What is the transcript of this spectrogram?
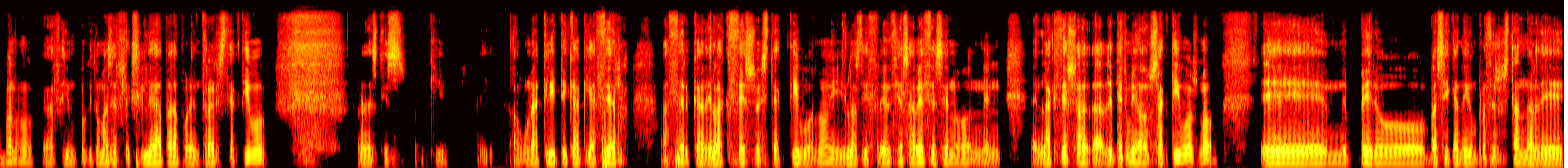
bueno, hace un poquito más de flexibilidad para poder entrar este activo. La verdad es que es aquí alguna crítica que hacer acerca del acceso a este activo ¿no? y las diferencias a veces en, el acceso a, determinados activos, ¿no? Eh, pero básicamente hay un proceso estándar de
